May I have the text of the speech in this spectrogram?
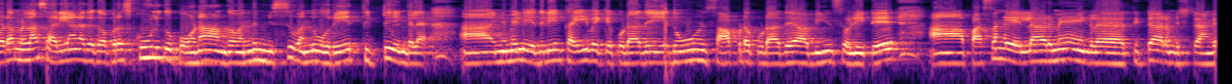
உடம்பெல்லாம் சரியானதுக்கப்புறம் ஸ்கூலுக்கு போனால் அங்கே வந்து மிஸ்ஸு வந்து ஒரே திட்டு எங்களை. இனிமேல் எதுலேயும் கை வைக்கக்கூடாது எதுவும் சாப்பிடக்கூடாது அப்படின்னு சொல்லிட்டு பசங்க எல்லாருமே எங்களை திட்ட ஆரம்பிச்சிட்டாங்க.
